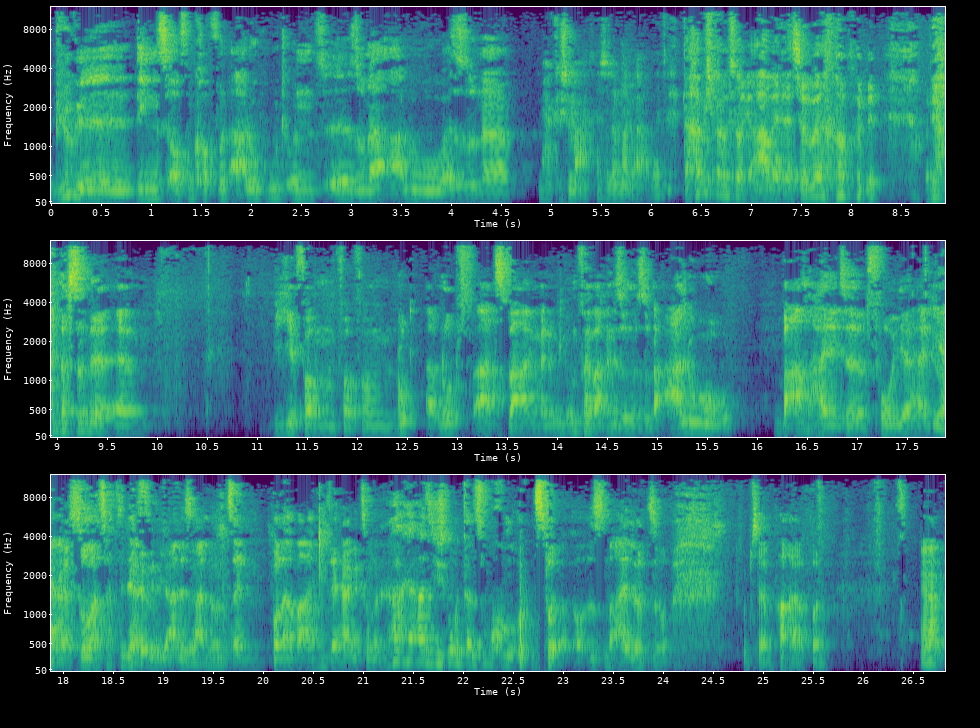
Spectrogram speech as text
Bügeldings auf dem Kopf und Aluhut und äh, so einer Alu, also so eine Magischen Markt, hast du da mal gearbeitet? Da habe ich mal mal gearbeitet, ja immer mit. Und er hat noch so eine, ähm, wie hier vom, vom, vom Not, Notarztwagen, wenn irgendwie ein Unfall war, wenn du so eine, so eine Alu Warmhaltefolie halt, Ja. ja. so, als hatte der Das irgendwie alles cool. an und seinen Bollerwagen hinterhergezogen und, ja, ja, sie untersuchen uns von außen all und so. Gibt's ja ein paar davon. Ja.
